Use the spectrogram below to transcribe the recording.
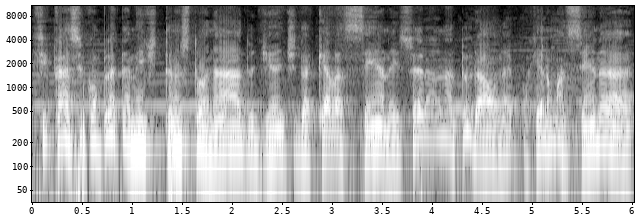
ficasse completamente transtornado diante daquela cena. Isso era natural, né? porque era uma cena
